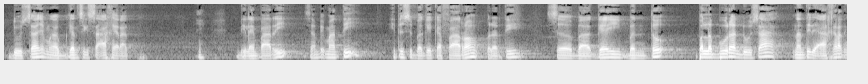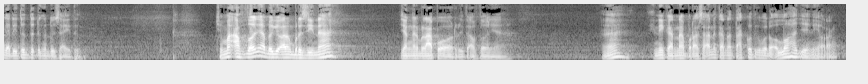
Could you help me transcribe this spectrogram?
dosa yang mengakibatkan siksa akhirat. Eh, dilempari sampai mati itu sebagai kafaroh berarti sebagai bentuk peleburan dosa nanti di akhirat nggak dituntut dengan dosa itu. Cuma afdolnya bagi orang berzina jangan melapor itu afdolnya. Hah? Ini karena perasaan karena takut kepada Allah aja ini orang.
